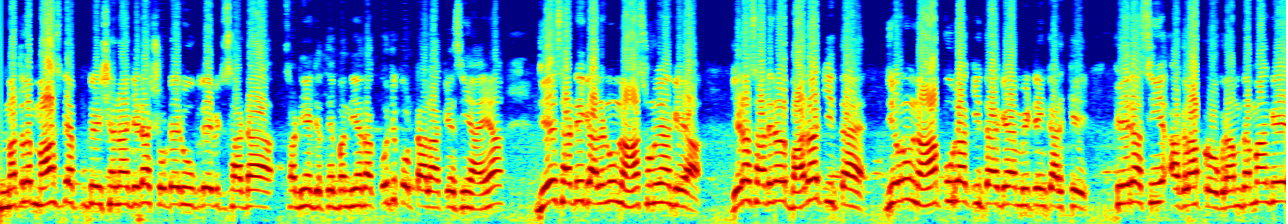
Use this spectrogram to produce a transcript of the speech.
ਮਤਲਬ ਮਾਸ ਡੈਪੂਟੇਸ਼ਨ ਆ, ਜਿਹੜਾ ਛੋਟੇ ਰੂਪ ਦੇ ਵਿੱਚ ਸਾਡਾ, ਸਾਡੀਆਂ ਜਥੇਬੰਦੀਆਂ ਦਾ ਕੁਝ ਕੋਟਾ ਲਾ ਕੇ ਅਸੀਂ ਆਏ ਆ। ਜੇ ਸਾਡੀ ਗੱਲ ਨੂੰ ਨਾ ਸੁਣਿਆ ਗਿਆ, ਜਿਹੜਾ ਸਾਡੇ ਨਾਲ ਵਾਅਦਾ ਕੀਤਾ ਹੈ, ਜੇ ਉਹਨੂੰ ਨਾ ਪੂਰਾ ਕੀਤਾ ਗਿਆ ਮੀਟਿੰਗ ਕਰਕੇ, ਫਿਰ ਅਸੀਂ ਅਗਲਾ ਪ੍ਰੋਗਰਾਮ ਦਵਾਂਗੇ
